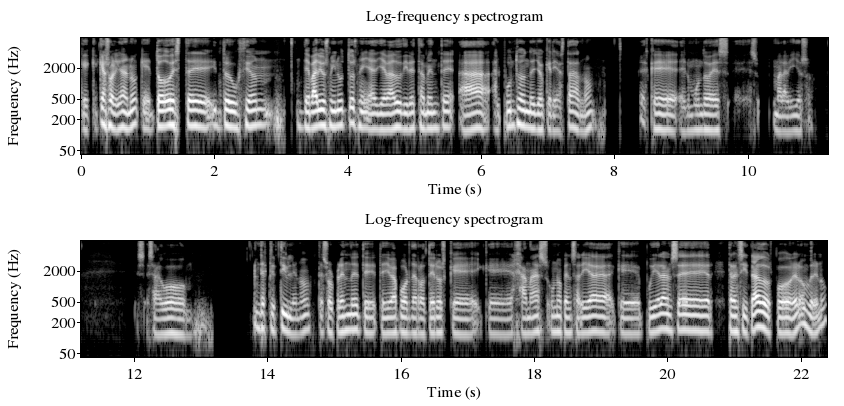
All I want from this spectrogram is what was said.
Qué, casualidad, ¿no? Que toda esta introducción de varios minutos me haya llevado directamente al punto donde yo quería estar, ¿no? Es que el mundo es, maravilloso. Es, algo indescriptible, ¿no? Te sorprende, te, lleva por derroteros que, jamás uno pensaría que pudieran ser transitados por el hombre, ¿no?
